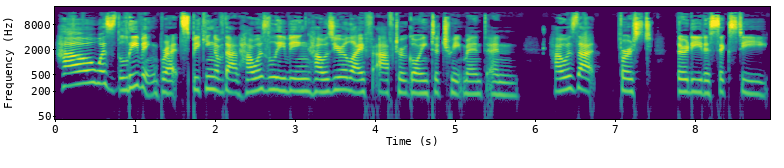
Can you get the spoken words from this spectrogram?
How was leaving, Brett? Speaking of that, how was leaving? How was your life after going to treatment? And how was that first 30 to 60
